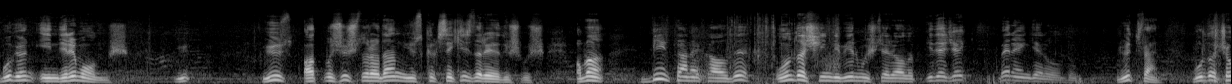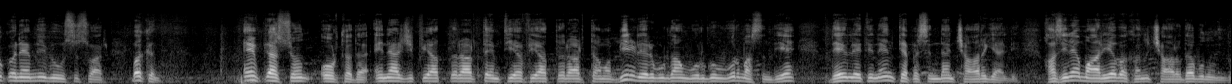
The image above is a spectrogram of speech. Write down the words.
bugün indirim olmuş. Y- 163 liradan 148 liraya düşmüş. Ama bir tane kaldı. Onu da şimdi bir müşteri alıp gidecek. Ben engel oldum. Lütfen. Burada çok önemli bir husus var. Bakın enflasyon ortada. Enerji fiyatları arttı, emtia fiyatları arttı ama birileri buradan vurgun vurmasın diye devletin en tepesinden çağrı geldi. Hazine Maliye Bakanı çağrıda bulundu.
